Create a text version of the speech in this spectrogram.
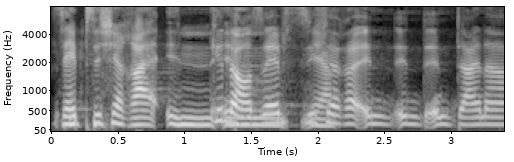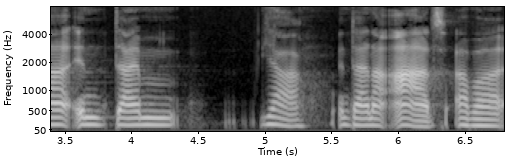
Selbstsicherer in. genau, in, selbstsicherer in, in, in deiner, in deinem, ja, in deiner Art, aber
